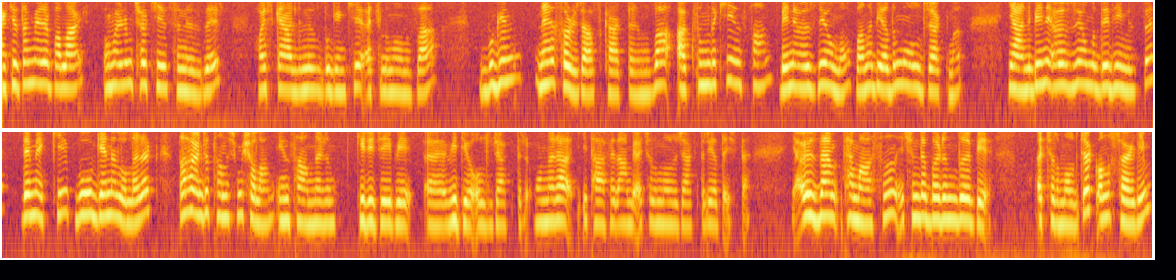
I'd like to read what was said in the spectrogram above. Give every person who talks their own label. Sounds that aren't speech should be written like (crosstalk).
Speaker 1: Herkese merhabalar. Umarım çok iyisinizdir. Hoş geldiniz bugünkü açılımımıza. Bugün ne soracağız kartlarımıza? Aklımdaki insan beni özlüyor mu? Bana bir adım olacak mı? Yani beni özlüyor mu dediğimizde demek ki bu genel olarak daha önce tanışmış olan insanların gireceği bir e, video olacaktır. Onlara ithaf eden bir açılım olacaktır ya da işte ya özlem temasının içinde barındığı bir açılım olacak. Onu söyleyeyim.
